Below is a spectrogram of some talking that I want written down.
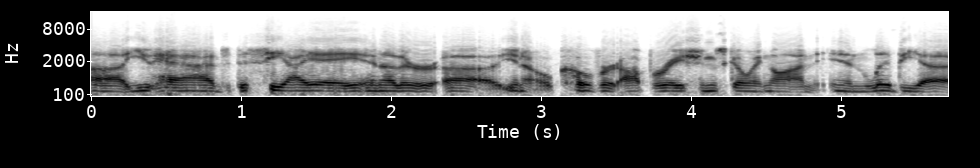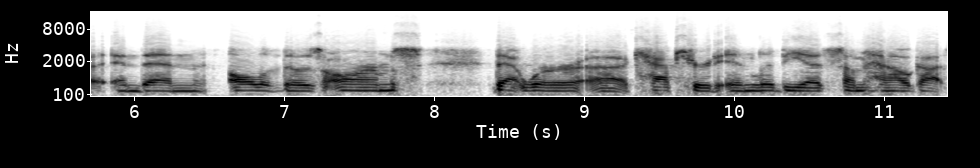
uh, you had the CIA and other, uh, you know, covert operations going on in Libya, and then all of those arms that were uh, captured in Libya somehow got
